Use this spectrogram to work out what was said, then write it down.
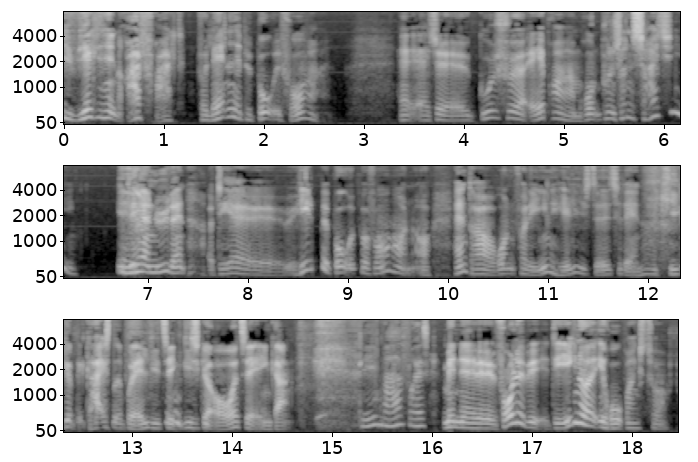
I virkeligheden ret fragt, for landet er beboet i forvejen. Altså, Gud fører Abraham rundt på en sådan sightseeing i Ja. det her nye land, og det er øh, helt beboet på forhånd, og han drager rundt fra det ene hellige sted til det andet, og kigger begejstret på alle de ting, de skal overtage engang. Det er meget frisk. Men øh, forløbig, det er ikke noget erobringstogt.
